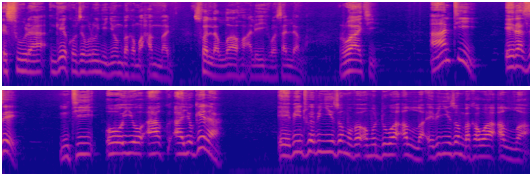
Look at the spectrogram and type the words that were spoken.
essuula ngaekoze bulungi nyo mubaka muhammad salllah alaihi wasallama lwaki? Anti eraze nti oyo ayogera ebintu ebinyiiza omuddu wa allah ebinyiiza omubaka wa allah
